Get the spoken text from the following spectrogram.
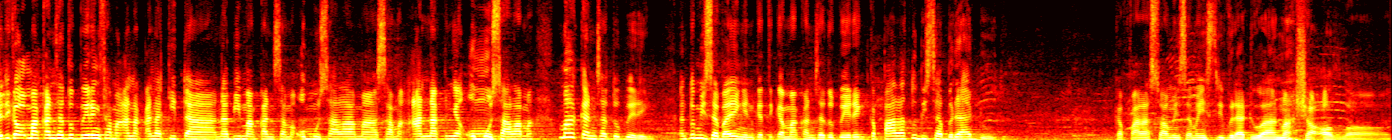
Jadi kalau makan satu piring sama anak-anak kita, Nabi makan sama Ummu Salama, sama anaknya Ummu Salama, makan satu piring. Antum bisa bayangin ketika makan satu piring, kepala tuh bisa beradu. Kepala suami sama istri beraduan, masya Allah.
